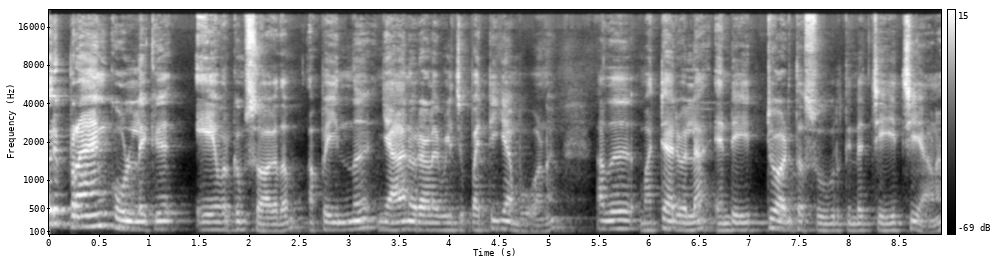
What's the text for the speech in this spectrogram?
ഒരു പ്രാങ്ക് കോളിലേക്ക് ഏവർക്കും സ്വാഗതം. അപ്പോൾ ഇന്ന് ഞാൻ ഒരാളെ വിളിച്ച് പറ്റിക്കാൻ പോവാണ്. അത് മറ്റാരുമല്ല എന്റെ ഏറ്റവും അടുത്ത സുഹൃത്തിന്റെ ചേച്ചിയാണ്.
